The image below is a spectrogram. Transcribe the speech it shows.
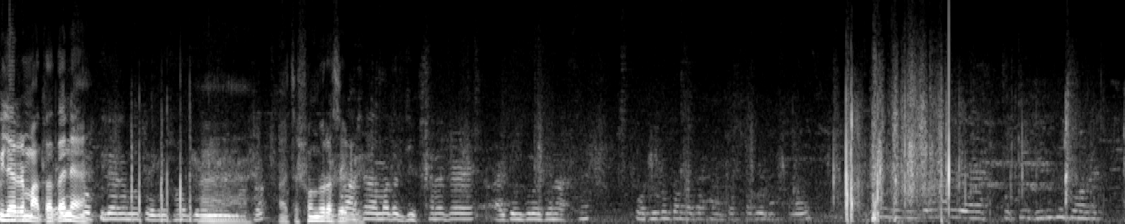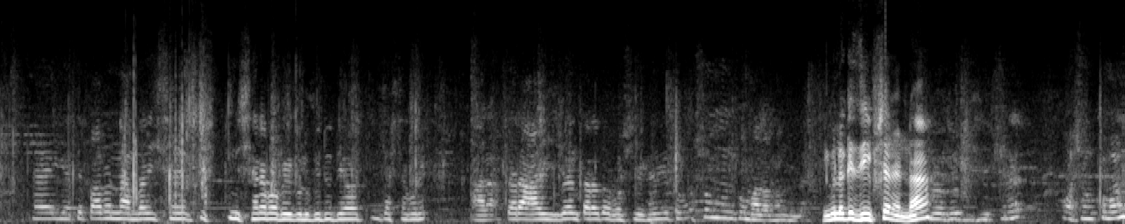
পিলারের মাথা তাই না? পিলারের মতো এগুলো সবগুলো নিয়ে মাথা। আচ্ছা সুন্দর আছে এগুলো। আমাদের জিপসানের যে আইটেমগুলো এখানে আছে। ওটি কিন্তু আমরা দেখানোর চেষ্টা করি কিন্তু অনেক ইয়েতে পাবেন না। আমরা সেরাভাবে এগুলো ভিডিও দেওয়ার চেষ্টা করি। আর যারা আসবেন তারা তো অবশ্যই এখানে কিন্তু অসংখ্য মাল আলহামদুলিল্লাহ। এগুলো কি জিপশনের না? জিপসানের অসংখ্য মাল।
